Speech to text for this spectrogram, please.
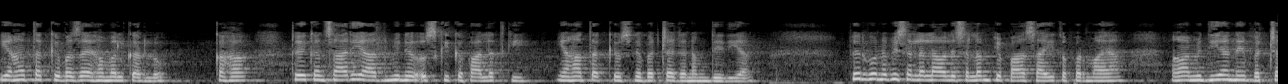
یہاں تک کہ وضع حمل کر لو۔ کہا، تو ایک انصاری آدمی نے اس کی کفالت کی، یہاں تک کہ اس نے بچہ جنم دے دیا۔ پھر وہ نبی صلی اللہ علیہ وسلم کے پاس آئی تو فرمایا، غامدیہ نے بچہ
